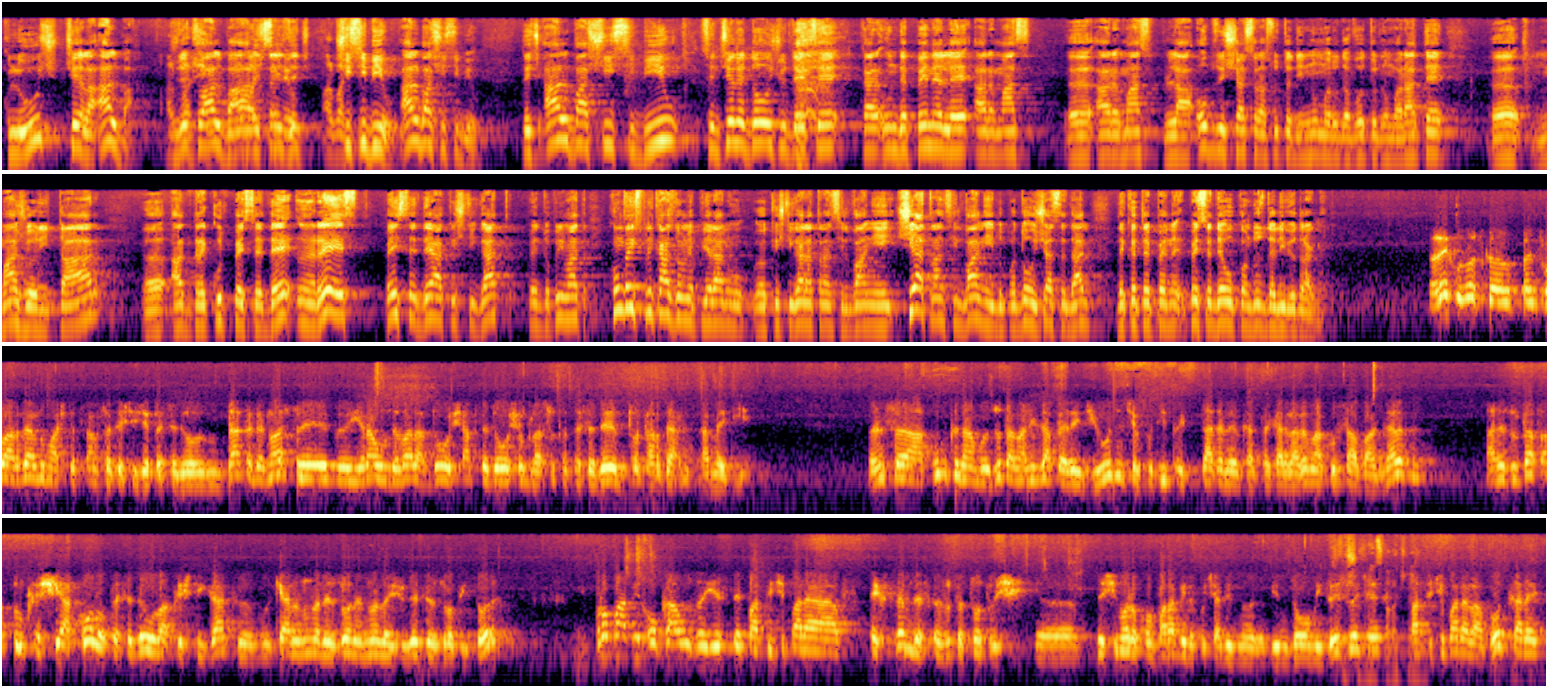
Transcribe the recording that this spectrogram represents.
Cluj, ce la Alba. Alba județul și, Alba, Alba are și 30... Sibiu. Alba și Sibiu. Alba și Sibiu. Deci Alba și Sibiu sunt cele două județe care, unde PNL a rămas, uh, a rămas la 86% din numărul de voturi numărate Uh, majoritar, uh, a trecut PSD, în rest, PSD a câștigat pentru prima dată. Cum vă explicați, domnule Pieranu, uh, câștigarea Transilvaniei și a Transilvaniei după 26 de ani de către PSD-ul condus de Liviu Dragnea? Recunosc că pentru Ardeal nu mă așteptam să câștige PSD-ul. Datele noastre erau undeva la 27-28% PSD în tot Ardeal, ca medie. Însă acum când am văzut analiza pe regiuni, cel puțin pe datele pe care le avem la cursa Avangard, a rezultat faptul că și acolo PSD-ul a câștigat, chiar în unele zone, în unele județe zdrobitor. Probabil o cauză este participarea extrem de scăzută totuși, deși, mă rog, comparabilă cu cea din, din 2012, participarea la vot, care,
